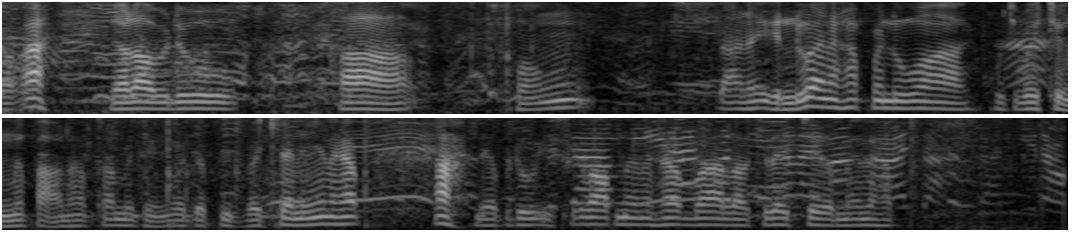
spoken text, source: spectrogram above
ครับอะ เดี๋ยวเราไปดูอ่าของด่านอื่นด้วยนะครับ ไม่รู้ว่ากูจะไปถึงหรือเปล่านะครับ ถ้าไม่ถึงก็จะปิดไว้แค่นี้นะครับอะเดี๋ยวไปดูอีกสักรอบนึงนะครับ ว่าเราจะได้เจอไหมนะครับจากการที่เรา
